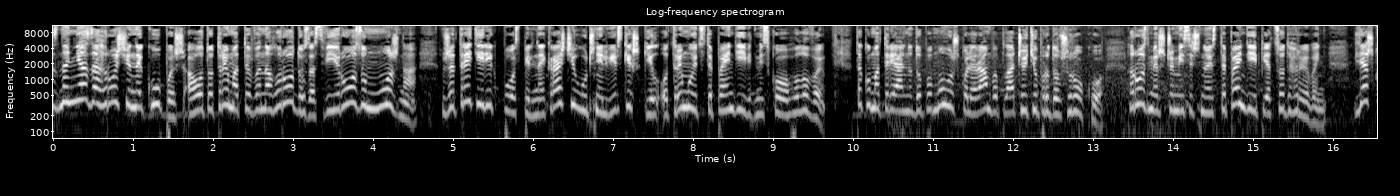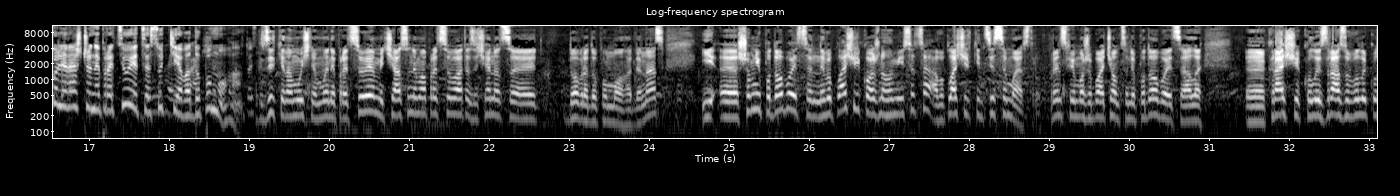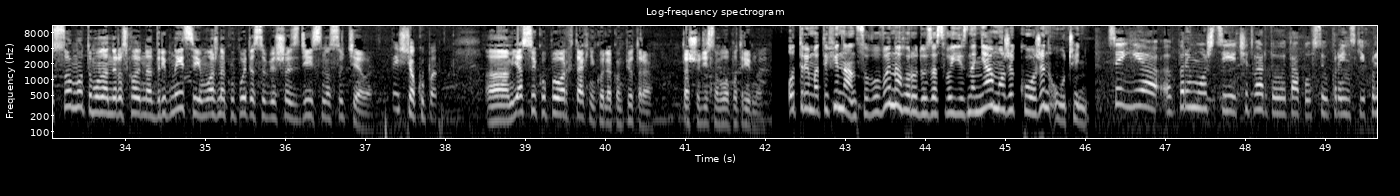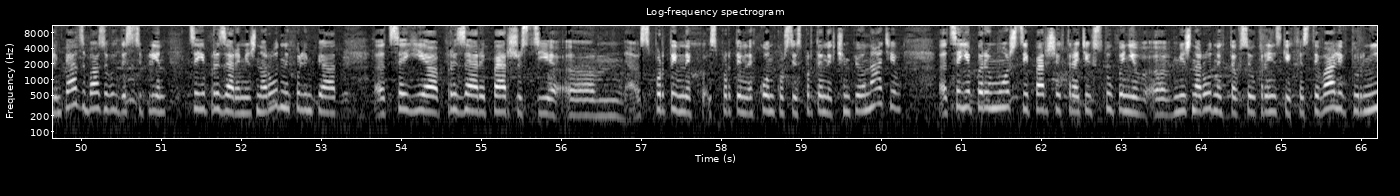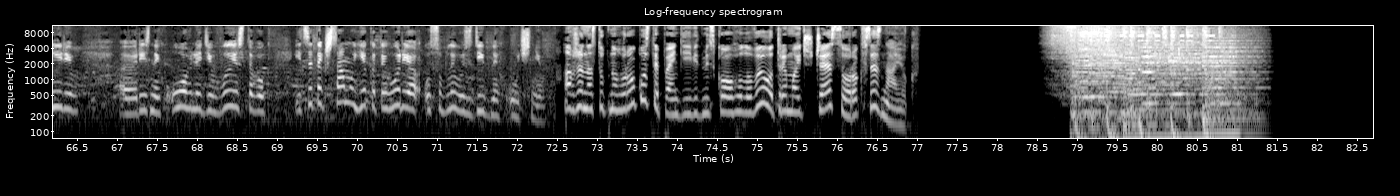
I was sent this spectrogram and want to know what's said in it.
Знання за гроші не купиш, а от отримати винагороду за свій розум можна. Вже третій рік поспіль найкращі учні львівських шкіл отримують стипендії від міського голови. Таку матеріальну допомогу школярам виплачують упродовж року. Розмір щомісячної стипендії 500 гривень. Для школяра, що не працює, це суттєва допомога. Звідки нам учням ми не працюємо і часу нема працювати. Звичайно, це добра допомога для нас. І е, що мені подобається, не виплачують кожного місяця, а виплачують в кінці семестру. В принципі, може багатьом це не подобається, але е, краще, коли зразу велику суму, тому вона не розходить на дрібниці і можна купити собі щось дійсно суттєве. Ти що купив? Е, я собі купив архтехніку для комп'ютера, те, що дійсно було потрібно. Отримати фінансову винагороду за свої знання може кожен учень. Це є е, переможці четвертого етапу всеукраїнських олімпіад з базових дисциплін. Це є призери міжнародних олімпіад, е, це є призери першості ем, спортивних спортивних конкурсів, спортивних чемпіонатів. Е, Це є переможці перших третіх ступенів е, міжнародних та всеукраїнських фестивалів, турнірів. е, Різних оглядів, виставок, і це так само є категорія особливо здібних учнів. А вже наступного року стипендії від міського голови отримають ще 40 всезнайок.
